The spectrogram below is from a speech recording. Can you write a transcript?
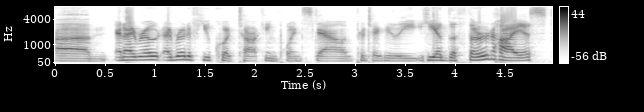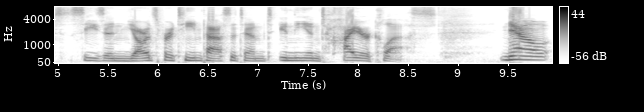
Um, and I wrote I wrote a few quick talking points down. Particularly, he had the third highest season yards per team pass attempt in the entire class. Now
